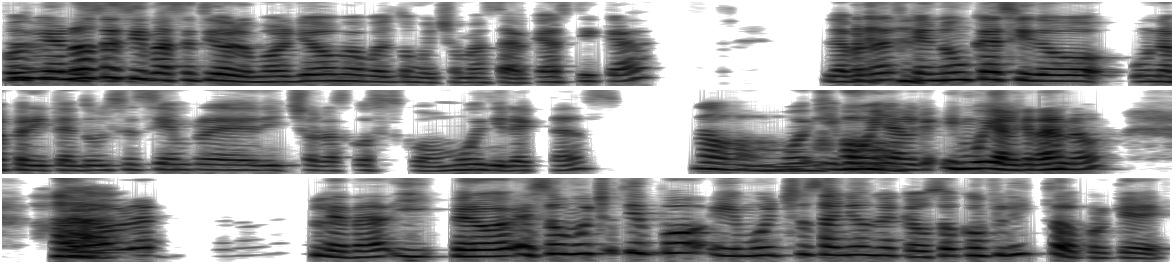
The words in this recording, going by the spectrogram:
Pues yo no sé si más sentido del humor, yo me he vuelto mucho más sarcástica. La verdad es que nunca he sido una perita en dulce, siempre he dicho las cosas como muy directas no, y, muy al, y muy al grano. Pero ahora, la edad, y, pero eso mucho tiempo y muchos años me causó conflicto porque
